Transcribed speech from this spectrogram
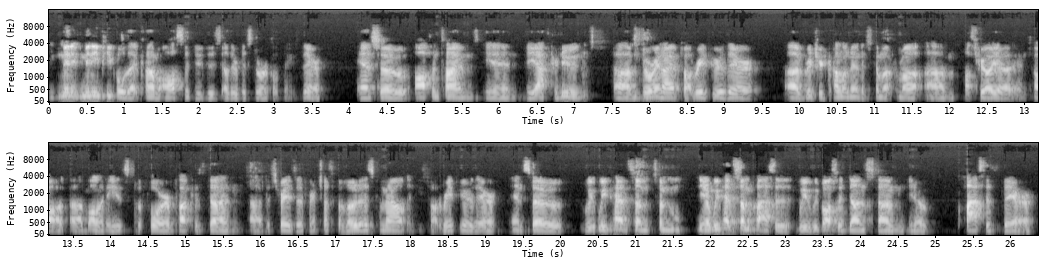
many many people that come also do these other historical things there, and so oftentimes in the afternoons, um, Dori and I have taught rapier there. Uh, Richard Cullinan has come up from uh, um, Australia and taught uh, Bolognese before. Puck has done uh, Destreza. Francesco Loda has come out and he's taught rapier there. And so we, we've had some, some, you know, we've had some classes. We, we've also done some, you know, classes there,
